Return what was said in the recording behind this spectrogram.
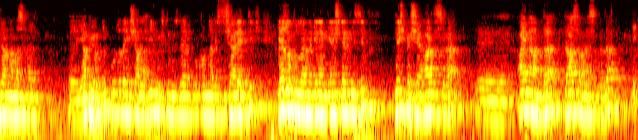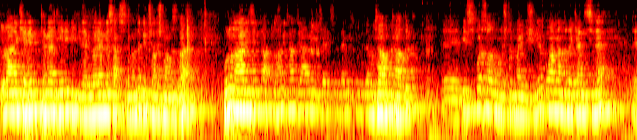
planlamasını e, yapıyorduk. Burada da inşallah il müftümüzle bu konuları istişare ettik. Yaz okullarına gelen gençlerimizin peş peşe ardı sıra e, aynı anda daha sonrasında da Kur'an-ı Kerim temel dini bilgileri öğrenmesi açısından da bir çalışmamız var. Bunun haricinde Abdülhamit Han Camii içerisinde müftümüze mutabık kaldık. E, bir spor salonu oluşturmayı düşünüyor. Bu anlamda da kendisine e,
